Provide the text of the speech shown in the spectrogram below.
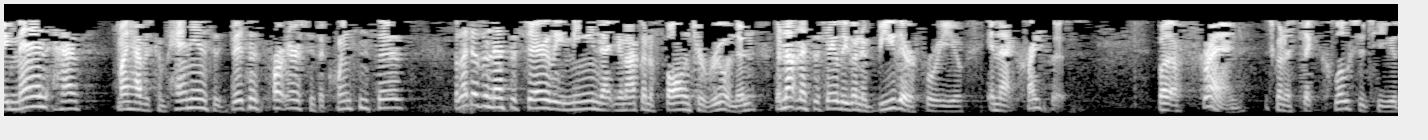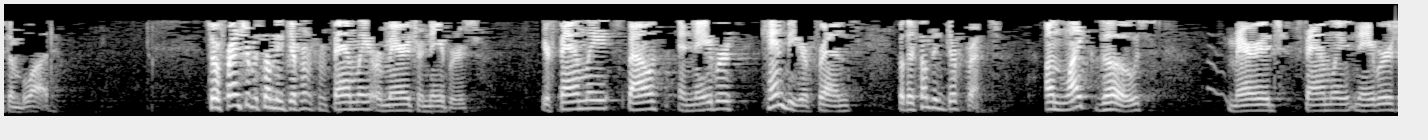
A man has, might have his companions, his business partners, his acquaintances, but that doesn't necessarily mean that you're not going to fall into ruin. They're, they're not necessarily going to be there for you in that crisis. But a friend is going to stick closer to you than blood. So friendship is something different from family or marriage or neighbors. Your family, spouse, and neighbors can be your friends, but there's something different. Unlike those, marriage, family, neighbors,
